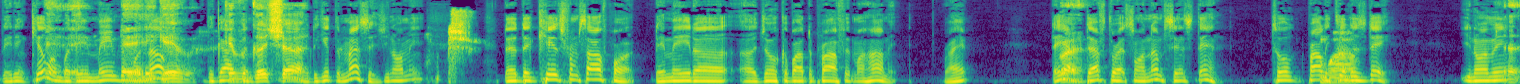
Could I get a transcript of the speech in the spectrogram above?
they didn't kill him, but they maimed him Hey, he enough. gave- to got gave a good shot. yeah, to get the message. You know what I mean? The the kids from South Park they made a, a joke about the Prophet Muhammad, right? They have death threats on them since then, till probably till this day. You know what I mean? Yeah.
